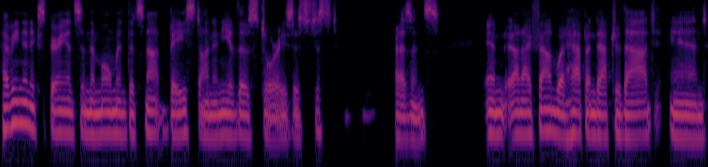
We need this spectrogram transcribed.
having an experience in the moment that's not based on any of those stories. It's just mm-hmm. presence, and and I found what happened after that, and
